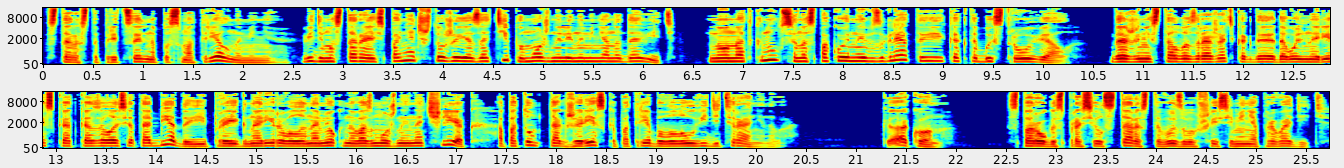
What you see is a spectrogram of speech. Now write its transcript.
Староста прицельно посмотрел на меня, видимо, стараясь понять, что же я за тип и можно ли на меня надавить, но наткнулся на спокойный взгляд и как-то быстро увял. Даже не стал возражать, когда я довольно резко отказалась от обеда и проигнорировала намек на возможный ночлег, а потом также резко потребовала увидеть раненого. «Как он?» — с порога спросил староста, вызвавшийся меня проводить.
